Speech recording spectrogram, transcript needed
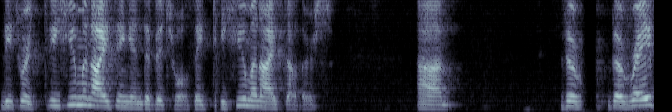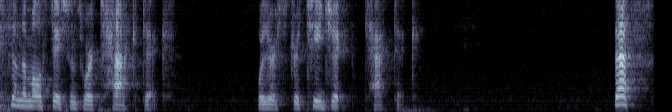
These were dehumanizing individuals. They dehumanized others um the the rapes and the molestations were tactic was a strategic tactic. That's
